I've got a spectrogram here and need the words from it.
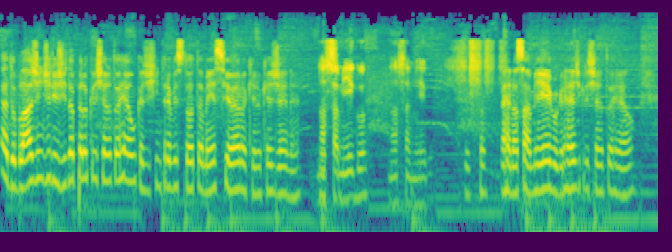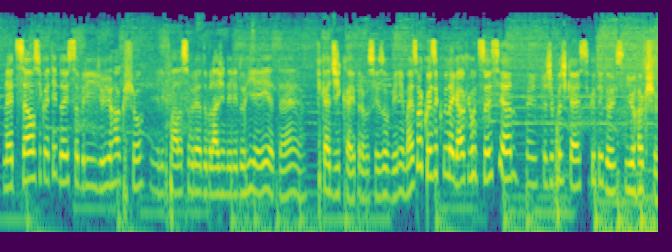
É, dublagem dirigida pelo Cristiano Torreão, que a gente entrevistou também esse ano aqui no QG, né? Nosso amigo, nosso amigo. É, nosso amigo, grande Cristiano Torreão. Na edição 52 sobre Yu Yu Hakusho, ele fala sobre a dublagem dele do Riei, até fica a dica aí pra vocês ouvirem. Mais uma coisa legal que aconteceu esse ano, né? QG Podcast 52, Yu Yu Hakusho.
